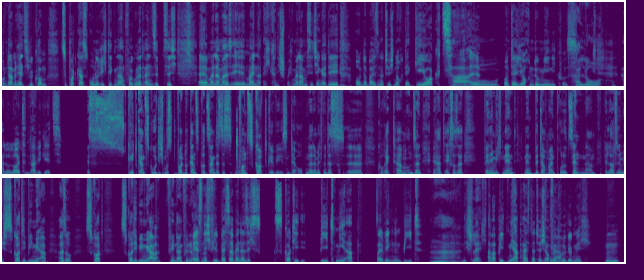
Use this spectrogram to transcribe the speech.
Und damit herzlich willkommen zu Podcast ohne richtigen Namen, Folge 173. Äh, mein Name ist, äh, mein, ich kann nicht sprechen, mein Name ist Etienne Gade und dabei sind natürlich noch der Georg Zahl Hallo. und der Jochen Dominikus. Hallo. Hallo Leute, na, wie geht's? Es geht ganz gut. Ich muss, wollte noch ganz kurz sagen, das ist von Scott gewesen, der Opener, damit wir das äh, korrekt haben. Und sein, er hat extra gesagt, wenn ihr mich nennt, nennt bitte auch meinen Produzentennamen. Der lautet nämlich Scotty Beam Me Up. Also Scott, Scotty Beam Me Aber Up. Vielen Dank für den Wäre es Opener. nicht viel besser, wenn er sich Scotty Beat Me Up? Weil wegen einem Beat. ah, nicht schlecht. Aber Beat Me Up heißt natürlich auch up. verprügel mich. Hm.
